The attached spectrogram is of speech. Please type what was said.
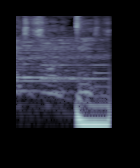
Banks on the beat.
